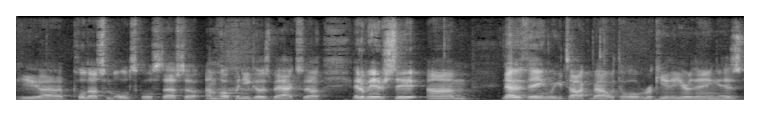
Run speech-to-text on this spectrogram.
he uh, pulled out some old school stuff. So I'm hoping he goes back. So it'll be interesting. Um, another thing we could talk about with the whole rookie of the year thing is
